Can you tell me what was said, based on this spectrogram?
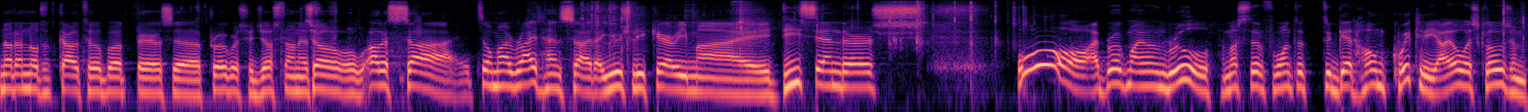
not a knotted cowtail, but there's a progress adjust on it. So other side, So my right hand side, I usually carry my descenders. Oh, I broke my own rule. I must have wanted to get home quickly. I always close them.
